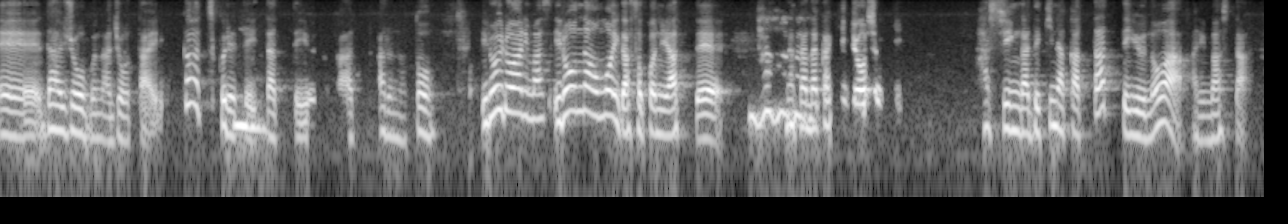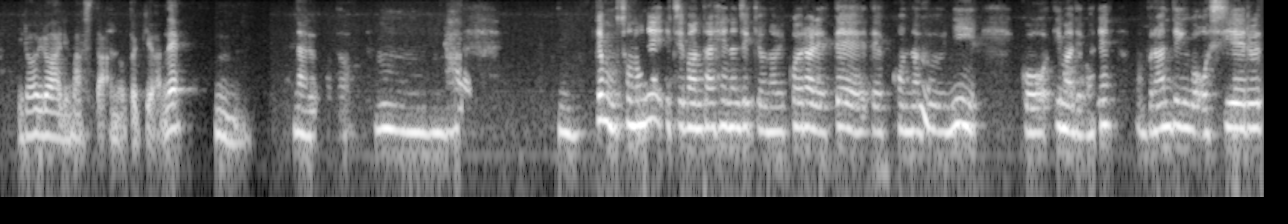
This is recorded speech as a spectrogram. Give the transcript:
えー、大丈夫な状態が作れていたっていうのがあるのと、いろいろあります。いろんな思いがそこにあって、なかなか企業初期発信ができなかったっていうのはありました。いろいろありました、あの時はね。うん。なるほど。うん。はい。うん、でもそのね、一番大変な時期を乗り越えられて、で、こんな風に、こう、今ではね、ブランディングを教えるっ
